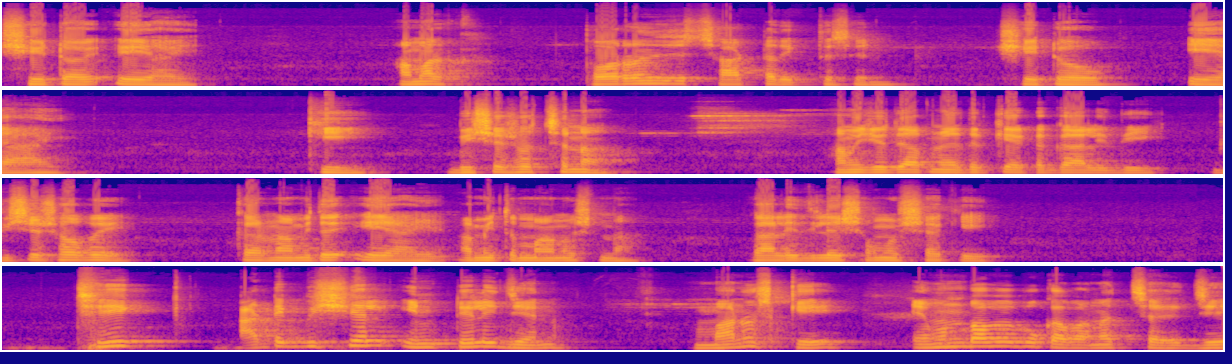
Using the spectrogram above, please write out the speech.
সেটাও এআই আমার পরনে যে চার্টটা দেখতেছেন, সেটাও এআই কি বিশেষ হচ্ছে না? আমি যদি আপনাদেরকে একটা গালি দিই, বিশেষ হবে? কারণ আমি তো এআই আমি তো মানুষ না। গালি দিলে সমস্যা কী? ঠিক আর্টিফিশিয়াল ইন্টেলিজেন্ট মানুষকে এমনভাবে বোকা বানাচ্ছে যে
